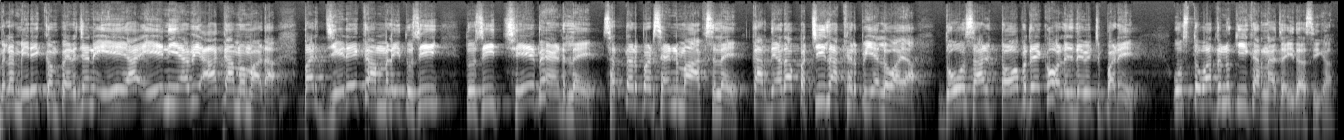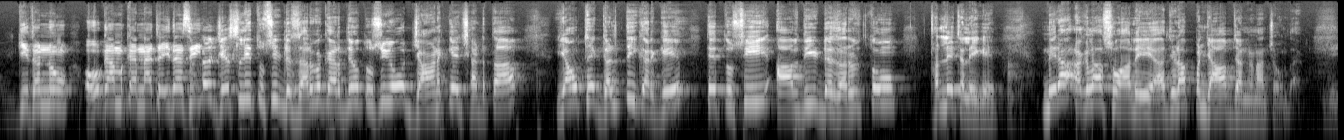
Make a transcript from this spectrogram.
ਮਤਲਬ ਮੇਰੇ ਕੰਪੈਰੀਜ਼ਨ ਇਹ ਆ, ਇਹ ਨਹੀਂ ਆ ਵੀ ਆਹ ਕੰਮ ਮਾੜਾ। ਪਰ ਜਿਹੜੇ ਕੰਮ ਲਈ ਤੁਸੀਂ ਤੁਸੀਂ 6 ਬੈਂਡ ਲਏ 70% ਮਾਰਕਸ ਲਏ, ਘਰਦਿਆਂ ਦਾ 25 ਲੱਖ ਰੁਪਏ ਲਵਾਇਆ 2 ਸਾਲ ਟੌਪ ਦੇ ਕਾਲਜ ਦੇ ਵਿੱਚ ਪੜ੍ਹੇ। ਉਸ ਤੋਂ ਬਾਅਦ ਤੁਹਾਨੂੰ ਕੀ ਕਰਨਾ ਚਾਹੀਦਾ ਸੀਗਾ? ਕੀ ਤੁਹਾਨੂੰ ਉਹ ਕੰਮ ਕਰਨਾ ਚਾਹੀਦਾ ਸੀ? ਮਤਲਬ ਜਿਸ ਲਈ ਤੁਸੀਂ ਡਿਜ਼ਰਵ ਕਰਦੇ ਹੋ ਤੁਸੀਂ ਉਹ ਜਾਣ ਕੇ ਛੱਡਤਾ ਜਾਂ ਉੱਥੇ ਗਲਤੀ ਕਰ ਗਏ ਤੇ ਤੁਸੀਂ ਆਪਦੀ ਡਿਜ਼ਰਵ ਤੋਂ ਥੱਲੇ ਚਲੇ ਗਏ। ਮੇਰਾ ਅਗਲਾ ਸਵਾਲ ਇਹ ਆ ਜਿਹੜਾ ਪੰਜਾਬ ਜਾਣਨਾ ਚਾਹੁੰਦਾ ਹੈ।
